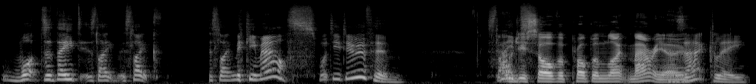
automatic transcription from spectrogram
what do they? It's like it's like it's like Mickey Mouse. What do you do with him? It's How do you solve a problem like Mario? exactly.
